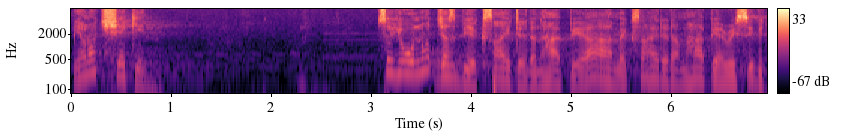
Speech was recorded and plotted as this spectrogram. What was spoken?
You're not shaking. So you will not just be excited and happy. Ah, I'm excited, I'm happy, I receive it.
